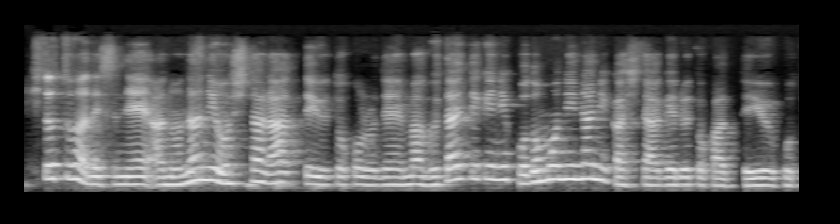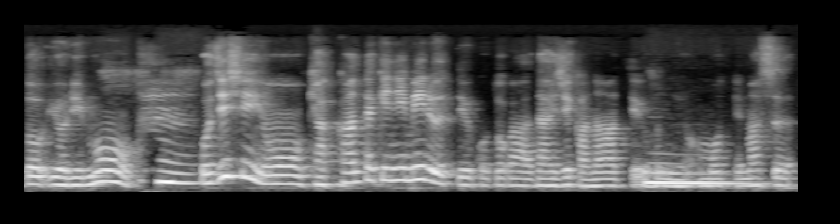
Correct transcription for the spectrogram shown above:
一つはですね、あの、何をしたらっていうところで、まあ具体的に子供に何かしてあげるとかっていうことよりも、うん。ご自身を客観的に見るっていうことが大事かなっていうふうに思ってます。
